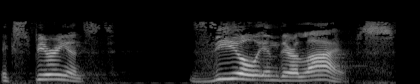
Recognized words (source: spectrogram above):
experienced zeal in their lives.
